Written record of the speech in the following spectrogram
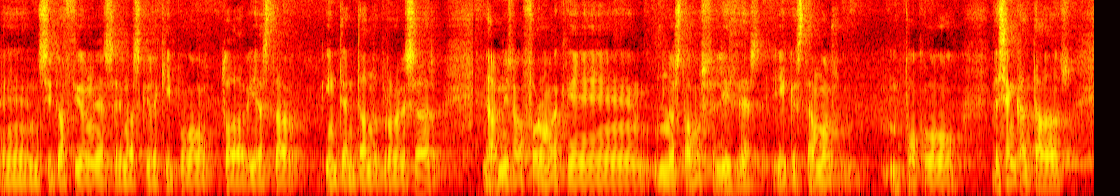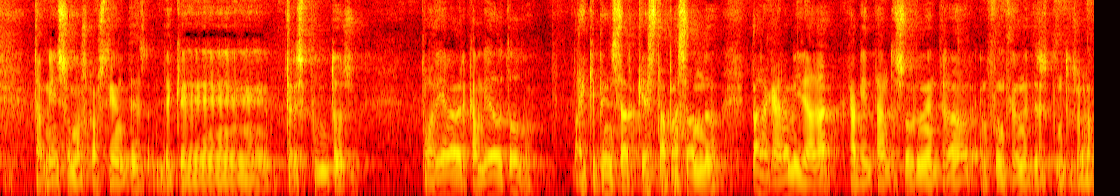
en situaciones en las que el equipo todavía está intentando progresar, de la misma forma que no estamos felices y que estamos un poco desencantados, también somos conscientes de que tres puntos podían haber cambiado todo hay que pensar qué está pasando para que la mirada cambie tanto sobre un entrenador en función de tres puntos o no.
